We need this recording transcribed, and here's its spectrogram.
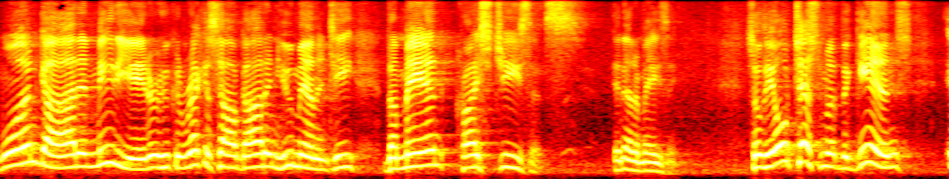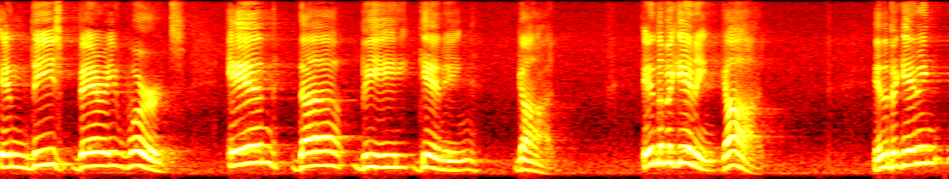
one God and mediator who can reconcile God and humanity, the man Christ Jesus. Isn't that amazing? So the Old Testament begins in these very words In the beginning, God. In the beginning, God. In the beginning,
